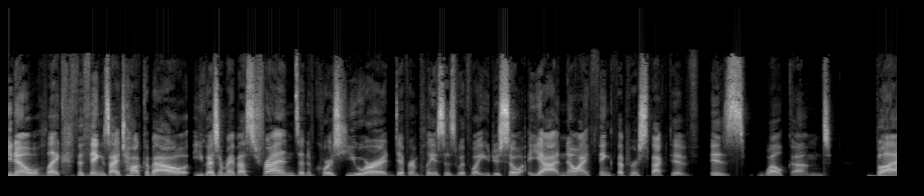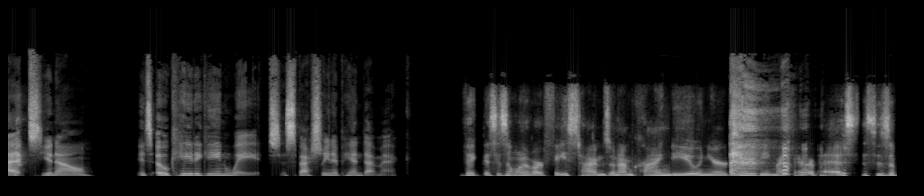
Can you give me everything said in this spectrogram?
you know, like the things I talk about, you guys are my best friends. And of course, you are at different places with what you do. So, yeah, no, I think the perspective is welcomed. But, you know, it's okay to gain weight, especially in a pandemic. Vic, this isn't one of our FaceTimes when I'm crying to you and you're being my therapist. This is a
